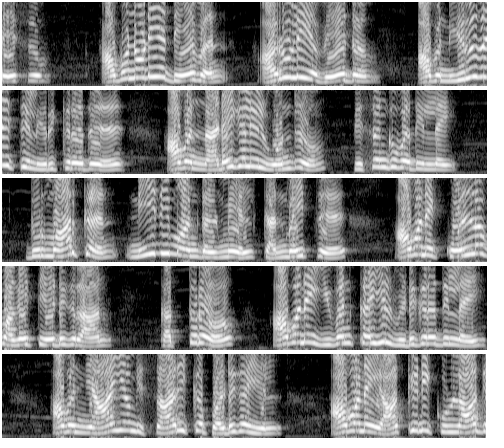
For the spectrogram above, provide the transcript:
பேசும். அவனுடைய தேவன் அருளிய வேதம் அவன் இருதயத்தில் இருக்கிறது. அவன் நடைகளில் ஒன்றும் பிசங்குவதில்லை. துர்மார்க்கன் நீதிமான்கள் மேல் கண் வைத்து அவனை கொல்ல வகை தேடுகிறான். கத்துரோ அவனை இவன் கையில் விடுகிறதில்லை. அவன் நியாயம் விசாரிக்கப்படுகையில் அவனை ஆக்கினிக்குள்ளாக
